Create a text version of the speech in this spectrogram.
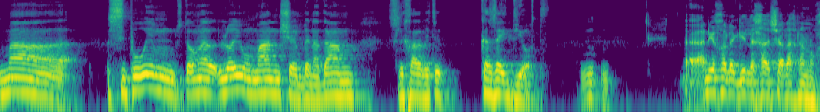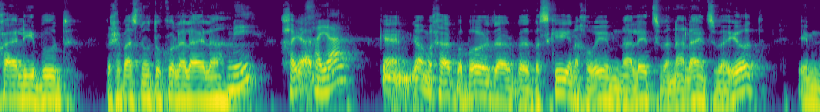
מה, סיפורים שאתה אומר, לא יאומן שבן אדם, סליחה על הביטוי, כזה אידיוט. אני יכול להגיד לך שהלך לנו חייל לאיבוד וחיפשנו אותו כל הלילה. מי? חייל. חייל? כן, יום אחד בבוקר, בסקי, אנחנו רואים נעלי צבא, נעליים צבאיות עם,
